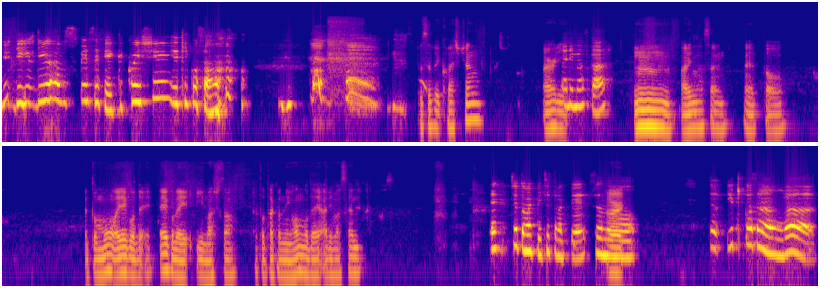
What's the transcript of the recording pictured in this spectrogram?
do, do you, do you have a specific question, Yukiko-san? Specific question? I あ already. りますかうん、ありません。えっと、えっと、もう英語で、英語で言いました。えっと、だから日本語でありません。え、ちょっと待って、ちょっと待って。その、ちょゆきこさんが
